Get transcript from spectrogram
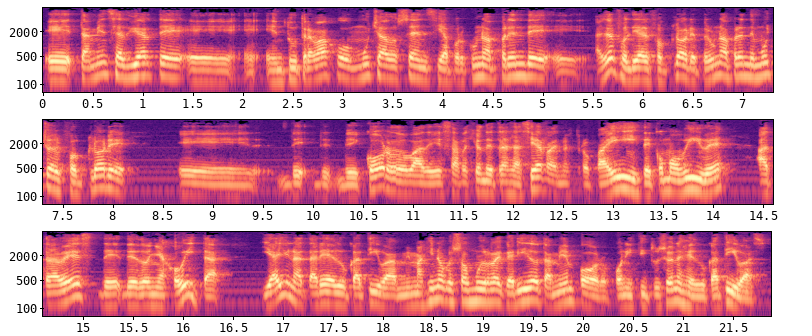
eh, también se advierte eh, en tu trabajo mucha docencia, porque uno aprende, ayer fue el Día del Folclore, pero uno aprende mucho del folclore eh, de, Córdoba, de esa región detrás de la sierra, de nuestro país, de cómo vive, a través de, Doña Jovita. Y hay una tarea educativa. Me imagino que sos muy requerido también por instituciones educativas.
